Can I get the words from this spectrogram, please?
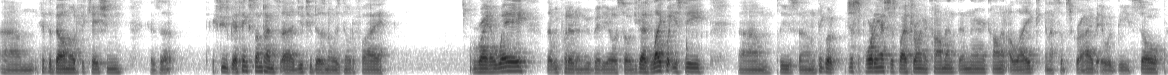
Um, hit the bell notification because, uh, excuse me, I think sometimes uh, YouTube doesn't always notify right away that we put out a new video. So if you guys like what you see, um, please um, think about just supporting us just by throwing a comment in there, a comment, a like, and a subscribe. It would be so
